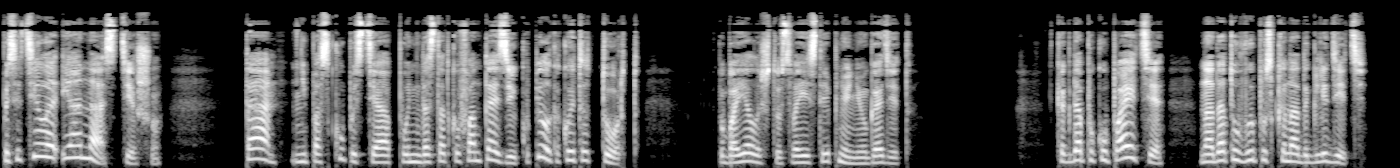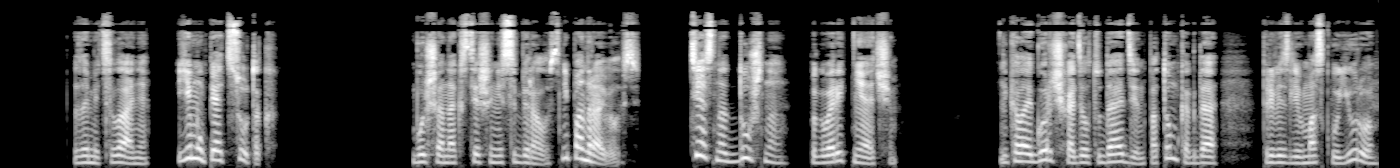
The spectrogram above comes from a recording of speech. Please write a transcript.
Посетила и она Стешу, Та, не по скупости, а по недостатку фантазии, купила какой-то торт. Побоялась, что своей стряпнёй не угодит. «Когда покупаете, на дату выпуска надо глядеть», — заметила Аня. «Ему пять суток». Больше она к Стеше не собиралась, не понравилось. Тесно, душно, поговорить не о чем. Николай Егорыч ходил туда один, потом, когда привезли в Москву Юру,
